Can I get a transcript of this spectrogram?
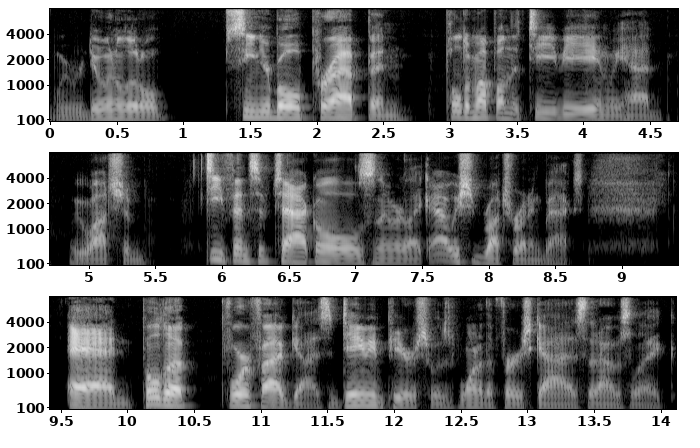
we were doing a little Senior Bowl prep, and pulled him up on the TV, and we had we watched some defensive tackles, and then we are like, oh, we should watch running backs, and pulled up four or five guys, and Dameon Pierce was one of the first guys that I was like,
